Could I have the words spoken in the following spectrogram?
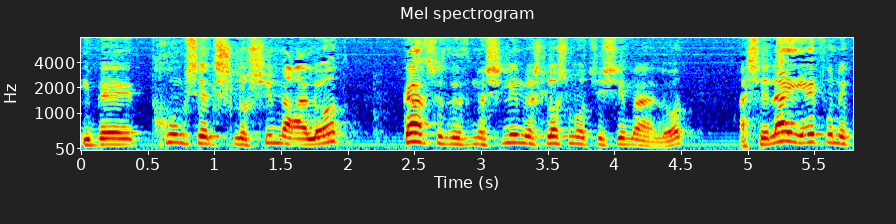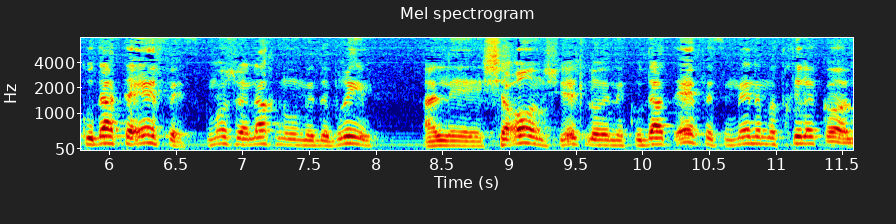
היא בתחום של 30 מעלות, כך שזה משלים ל-360 מעלות. השאלה היא איפה נקודת האפס, כמו שאנחנו מדברים על אה, שעון שיש לו נקודת אפס, ממנה מתחיל הכל,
